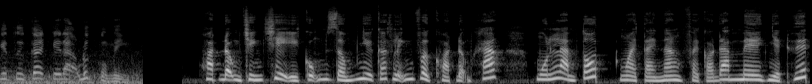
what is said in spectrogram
cái tư cách cái đạo đức của mình. Hoạt động chính trị cũng giống như các lĩnh vực hoạt động khác, muốn làm tốt, ngoài tài năng phải có đam mê, nhiệt huyết,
